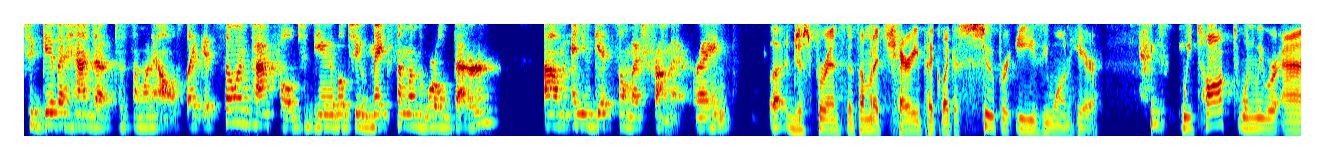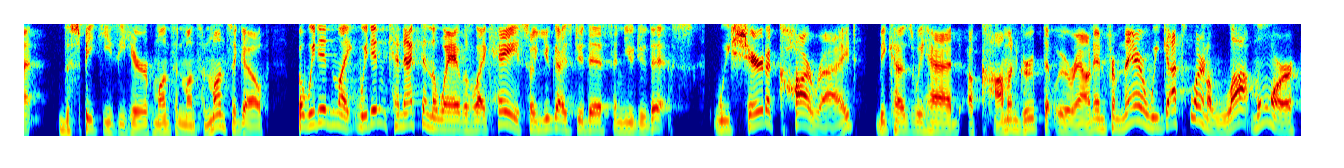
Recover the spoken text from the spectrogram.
to give a hand up to someone else. Like it's so impactful to be able to make someone's world better, um, and you get so much from it, right? Uh, just for instance, I'm going to cherry pick like a super easy one here. we talked when we were at the speakeasy here months and months and months ago but we didn't like we didn't connect in the way it was like hey so you guys do this and you do this. We shared a car ride because we had a common group that we were around and from there we got to learn a lot more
